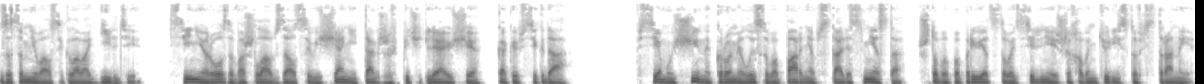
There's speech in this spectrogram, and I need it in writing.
Засомневался глава гильдии. Синяя роза вошла в зал совещаний так же впечатляюще, как и всегда. Все мужчины, кроме лысого парня, встали с места, чтобы поприветствовать сильнейших авантюристов страны.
